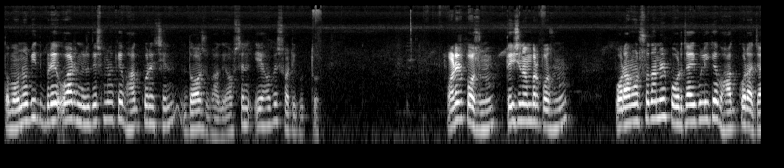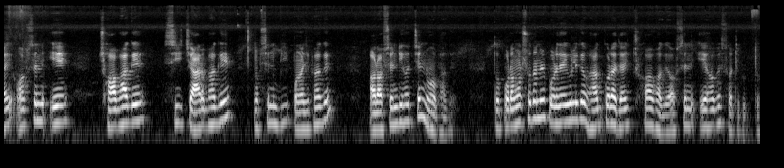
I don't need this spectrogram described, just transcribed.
তো মনোবিদ ব্রেওয়ার নির্দেশনাকে ভাগ করেছেন দশ ভাগে। অপশান এ হবে সঠিক উত্তর। পরের প্রশ্ন, তেইশ নম্বর প্রশ্ন, পরামর্শদানের পর্যায়গুলিকে ভাগ করা যায়। অপশান এ, ছ ভাগে, সি চার ভাগে, অপশান বি পাঁচ ভাগে, আর অপশান ডি হচ্ছে ন ভাগে। তো পরামর্শদানের পর্যায়গুলিকে ভাগ করা যায় ছ ভাগে। অপশান এ হবে সঠিক উত্তর।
